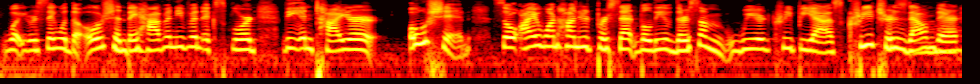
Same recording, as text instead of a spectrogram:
what you were saying with the ocean. They haven't even explored the entire ocean. So I 100% believe there's some weird, creepy ass creatures down mm-hmm. there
